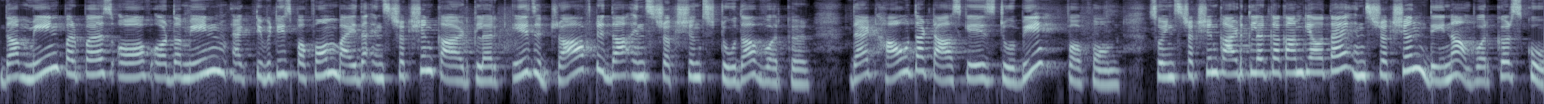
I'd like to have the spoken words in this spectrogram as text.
the main purpose of or the main activities performed by the instruction card clerk is draft the instructions to the worker that how the task is to be perform so instruction card clerk का काम क्या होता है? इंस्ट्रक्शन देना वर्कर्स को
